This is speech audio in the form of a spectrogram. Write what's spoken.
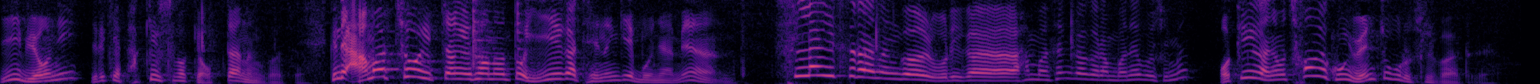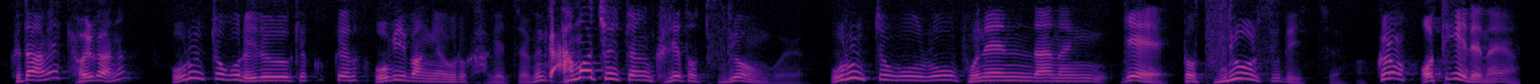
이 면이 이렇게 바뀔 수밖에 없다는 거죠. 근데 아마추어 입장에서는 또 이해가 되는 게 뭐냐면 슬라이스라는 걸 우리가 한번 생각을 한번 해보시면 어떻게 가냐면 처음에 공이 왼쪽으로 출발을 해요. 그 다음에 결과는 오른쪽으로 이렇게 꺾여서 오비 방향으로 가겠죠. 그러니까 아마추어 입장은 그게 더 두려운 거예요. 오른쪽으로 보낸다는 게 더 두려울 수도 있죠. 그럼 어떻게 되나요?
